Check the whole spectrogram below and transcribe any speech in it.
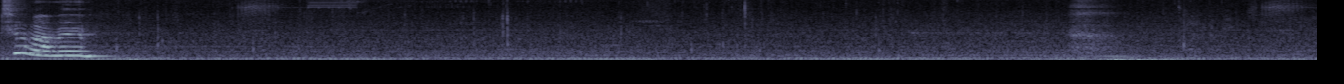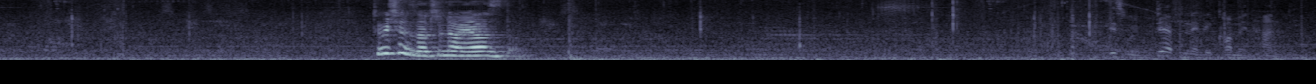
Co mamy? Tu się zaczyna jazda. This will definitely come in handy.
